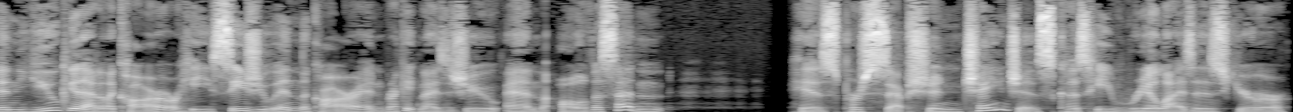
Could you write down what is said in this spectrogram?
Then you get out of the car or he sees you in the car and recognizes you, and all of a sudden, his perception changes because he realizes you're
